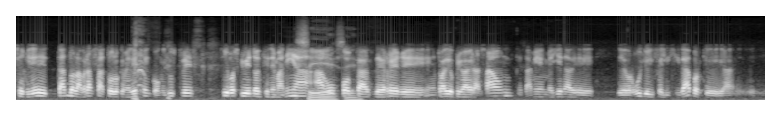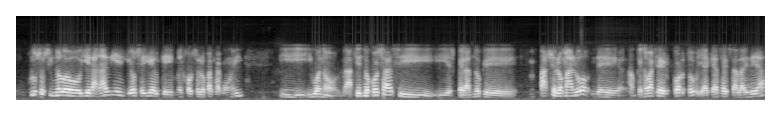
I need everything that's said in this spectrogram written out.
seguiré dando la brasa a todo lo que me dejen con ilustres, sigo escribiendo en Cinemanía, hago un podcast de reggae en Radio Primavera Sound, que también me llena de, de orgullo y felicidad, porque ah, incluso si no lo oyera nadie, yo sería el que mejor se lo pasa con él y, bueno, haciendo cosas y, esperando que pase lo malo, de, aunque no va a ser corto, ya que hace esa la idea,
